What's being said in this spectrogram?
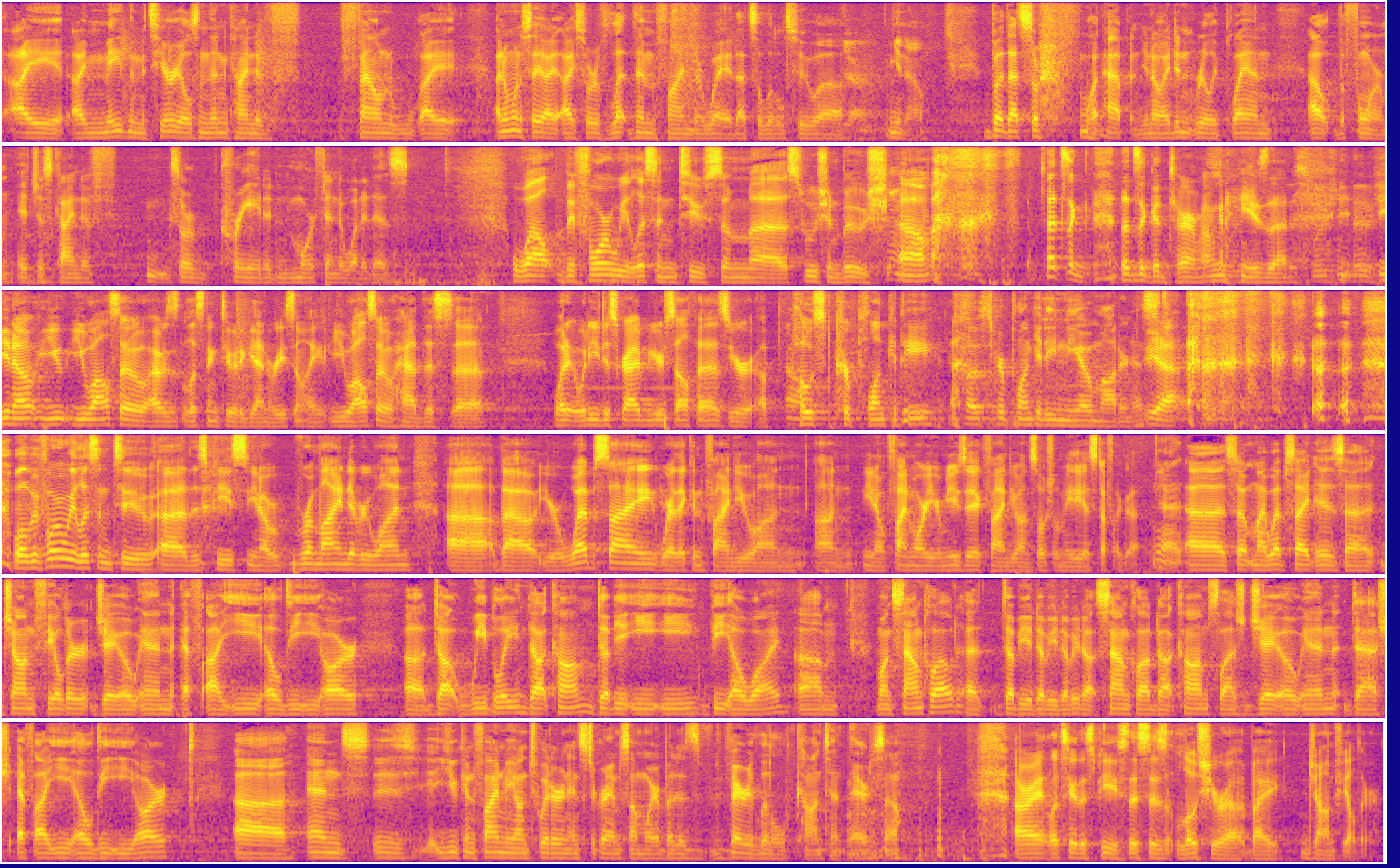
I I made the materials and then kind of found I I don't want to say I, I sort of let them find their way. That's a little too uh, Yeah. you know, but that's sort of what happened. You know, I didn't really plan out the form. It just kind of sort of created and morphed into what it is. Well, before we listen to some uh, swoosh and boosh, um, that's a that's a good term. I'm going to use that. You know, you you also I was listening to it again recently. You also had this uh, what what do you describe yourself as? You're a post Kerplunkety. Post Kerplunkety neo modernist. Yeah. well, before we listen to uh, this piece, you know, remind everyone uh, about your website, where they can find you on, on, you know, find more of your music, find you on social media, stuff like that. Yeah. Uh, so my website is uh, Jon Fielder, J O N F I E L D E R. Uh, dot weebly.com, W E E B L Y. Um, I'm on SoundCloud at www.soundcloud.com slash J O N dash F I E L D E R. Uh, and you can find me on Twitter and Instagram somewhere, but it's very little content there. So, All right, let's hear this piece. This is Losira by Jon Fielder.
